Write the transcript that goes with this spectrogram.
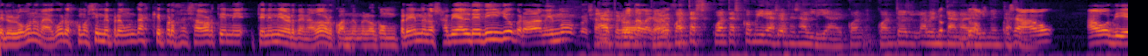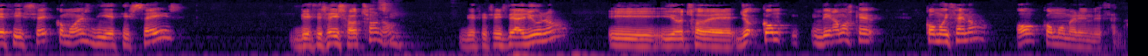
pero luego no me acuerdo. Es como si me preguntas qué procesador tiene, tiene mi ordenador. Cuando me lo compré me lo sabía el dedillo, pero ahora mismo pues, me explota la cabeza. ¿cuántas, ¿Cuántas comidas haces al día? ¿Cuánto es la ventana de alimentación? O sea, hago, hago 16, ¿cómo es? 16, 16, 8, ¿no? Sí. 16 de ayuno y, y 8 de... Yo, digamos que como y ceno o como meriendo y ceno.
